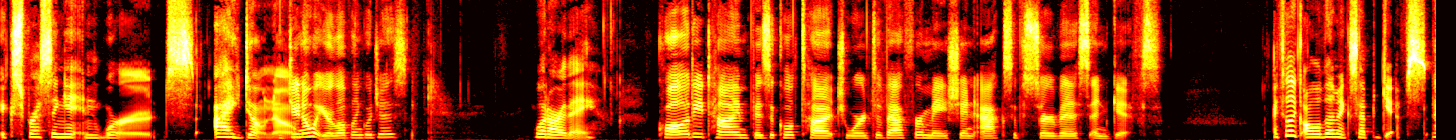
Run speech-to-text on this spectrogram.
expressing it in words. I don't know. Do you know what your love language is? what are they? Quality time, physical touch, words of affirmation, acts of service, and gifts. I feel like all of them except gifts.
